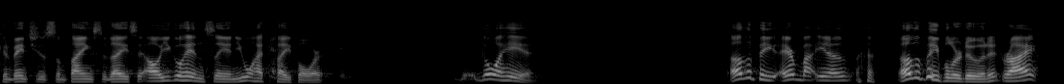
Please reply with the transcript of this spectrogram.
convince you of some things today. and Say, oh, you go ahead and sin. You won't have to pay for it. Go ahead. Other people, everybody, you know, other people are doing it, right?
